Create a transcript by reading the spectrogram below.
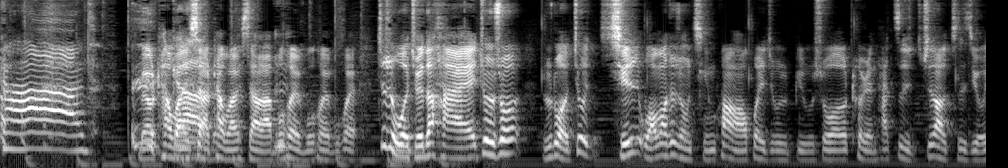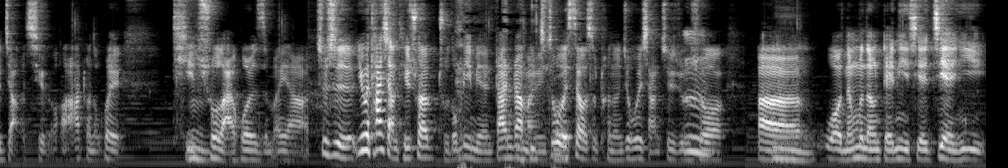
God，没有开玩笑，开玩笑啦，不会，不会，不会。就是我觉得还就是说，如果就其实往往这种情况啊，会就是比如说客人他自己知道自己有脚气的话，他可能会。提出来或者怎么样，就是因为他想提出来，主动避免尴尬嘛。你作为 sales 可能就会想去，就是说，呃，我能不能给你一些建议？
